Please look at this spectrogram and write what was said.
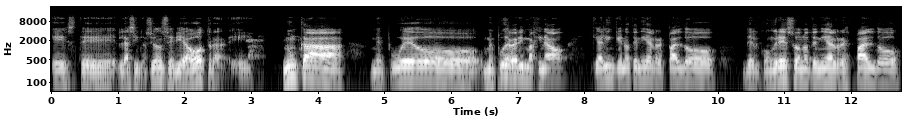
este, la situación sería otra. Eh, nunca me puedo, me pude haber imaginado que alguien que no tenía el respaldo del Congreso, no tenía el respaldo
